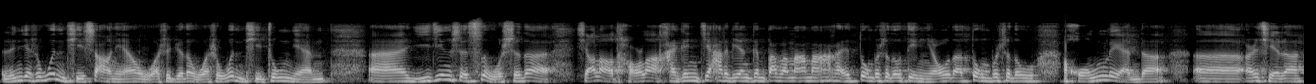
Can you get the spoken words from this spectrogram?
人家是问题少年，我是觉得我是问题中年，呃，已经是四五十的小老头了，还跟家里边跟爸爸妈妈还动不是都顶牛的，动不是都红脸的，呃，而且呢。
